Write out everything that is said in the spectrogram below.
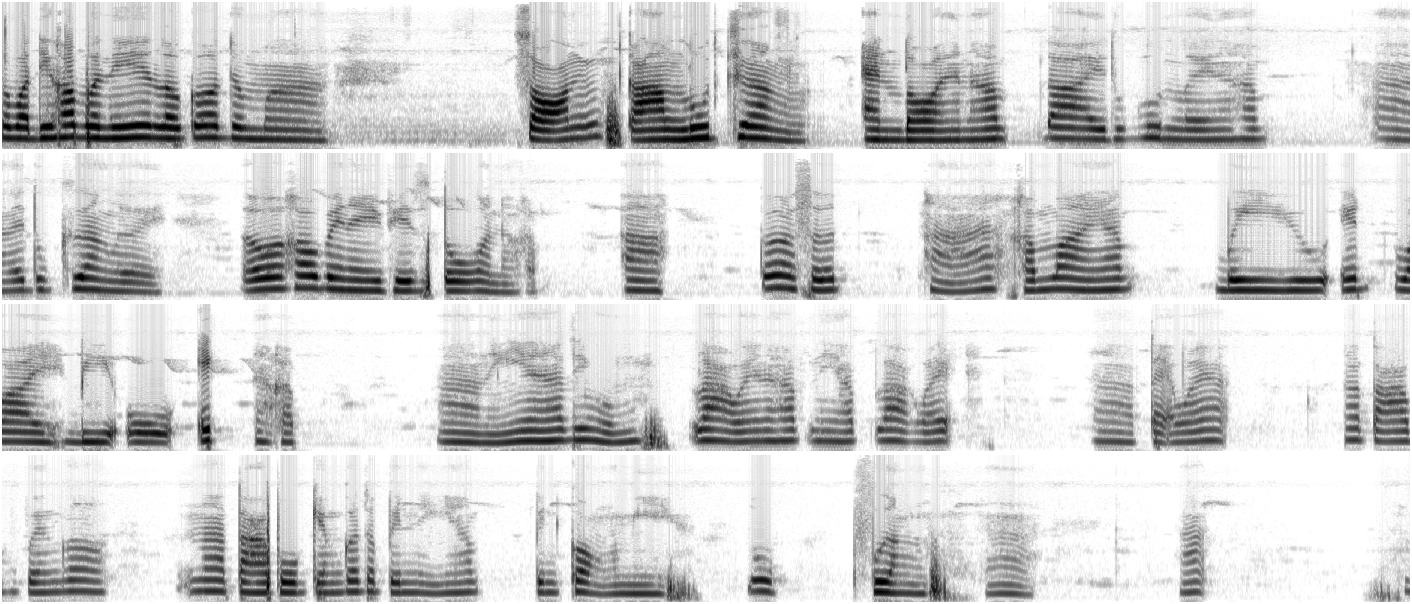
สวัสดีครับวันนี้เราก็จะมาสอนการรูดเครื่อง Android นะครับ ได้ทุกรุ่นเลยนะครับ อ่าได้ทุกเครื่องเลย แล้วก็เข้าไปใน Play Store ก่อนนะครับ อ่า ก็เซิร์ชหาคำว่านะครับ B U S Y B O X นะครับ อ่าอย่างนี้นะครับที่ผมลากไว้นะครับ นี่ครับลากไว้ อ่า แตะไว้ หน้าตาโปรแกรมก็ หน้าตาโปรแกรมก็จะเป็นอย่างนี้ครับ เป็นกล่องมีรูปเฟือง อ่าฮะ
